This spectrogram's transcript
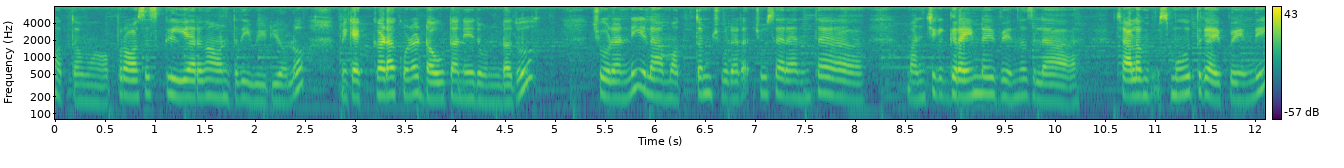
మొత్తం ప్రాసెస్ క్లియర్గా ఉంటుంది ఈ వీడియోలో. మీకు ఎక్కడా కూడా డౌట్ అనేది ఉండదు. చూడండి ఇలా మొత్తం చూడరా చూసారా ఎంత మంచిగా గ్రైండ్ అయిపోయింది అసలు. చాలా స్మూత్గా అయిపోయింది.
